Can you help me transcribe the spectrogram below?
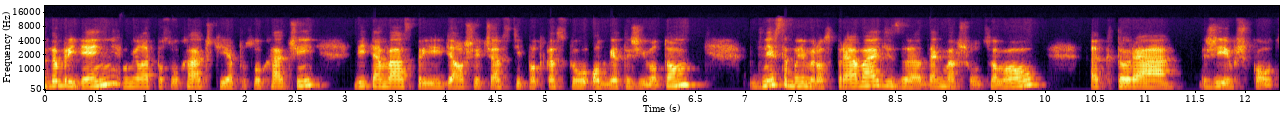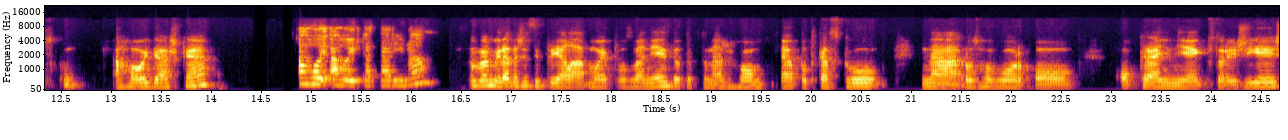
Dobrý deň, milé poslucháčky a poslucháči. Vítam vás pri ďalšej časti podcastu Odviate životom. Dnes sa budeme rozprávať s Dagmar Šulcovou, ktorá žije v Škótsku. Ahoj, Dáška. Ahoj, ahoj, Katarína. Som veľmi rada, že si prijala moje pozvanie do tohto nášho eh, podcastu na rozhovor o o krajine, v ktorej žiješ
